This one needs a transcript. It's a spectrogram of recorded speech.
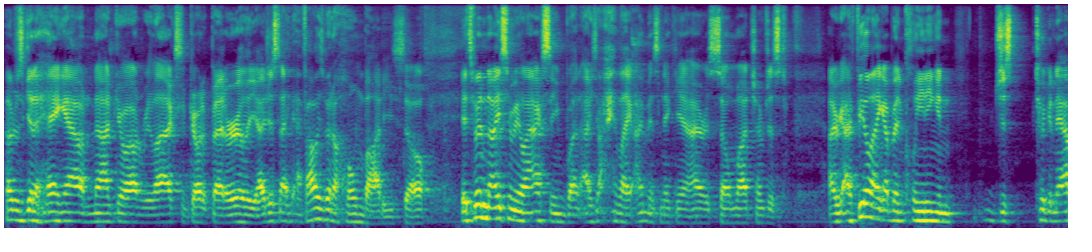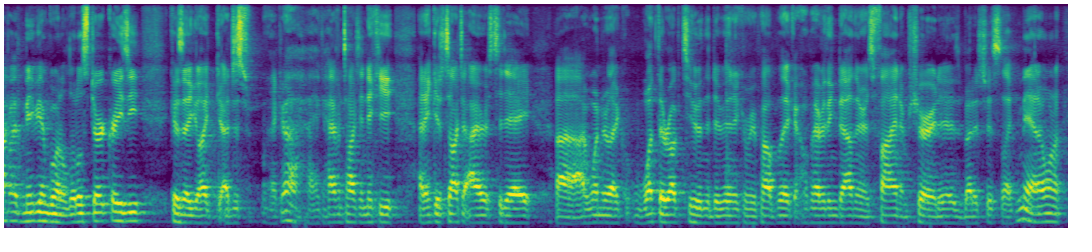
I'm just gonna hang out and not go out and relax and go to bed early. I just I, have always been a homebody, so it's been nice and relaxing. But I, I like I miss Nikki and Iris so much. I'm just I, I feel like I've been cleaning and just took a nap. I, Maybe I'm going a little stir crazy because I like I just like ah I haven't talked to Nikki. I didn't get to talk to Iris today. Uh, I wonder like what they're up to in the Dominican Republic. I hope everything down there is fine. I'm sure it is, but it's just like man, I want to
